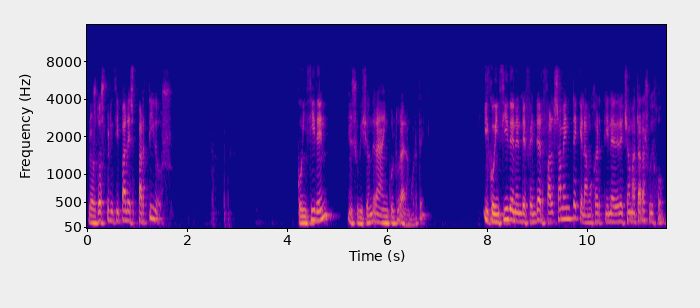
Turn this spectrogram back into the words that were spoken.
los dos principales partidos coinciden en su visión de la incultura de la muerte. Y coinciden en defender falsamente que la mujer tiene derecho a matar a su hijo.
